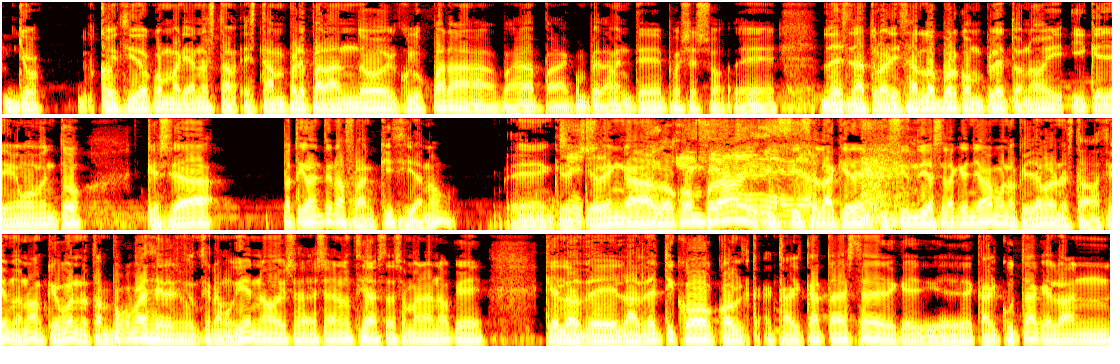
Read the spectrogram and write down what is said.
yo coincido con Mariano, están, están preparando el club para, para, para completamente, pues eso, desnaturalizarlo por completo, ¿no? Y, y que llegue un momento que sea prácticamente una franquicia, ¿no? Eh, que, Sí, que sí, venga, lo compra y, y si se la quieren, y si un día se la quieren llevar, bueno, que ya lo han estado haciendo, ¿no? Aunque bueno, tampoco parece que les funciona muy bien, ¿no? Se, se anuncia esta semana, ¿no? Que, que los del Atlético Col- Calcata este, de, que- de Calcuta, que lo han,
